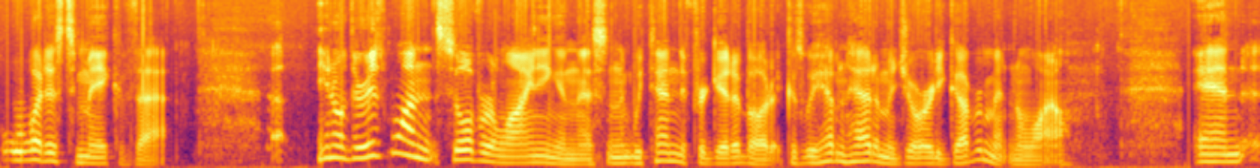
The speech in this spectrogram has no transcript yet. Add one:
what is to make of that? You know, there is one silver lining in this, and we tend to forget about it because we haven't had a majority government in a while. And uh,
